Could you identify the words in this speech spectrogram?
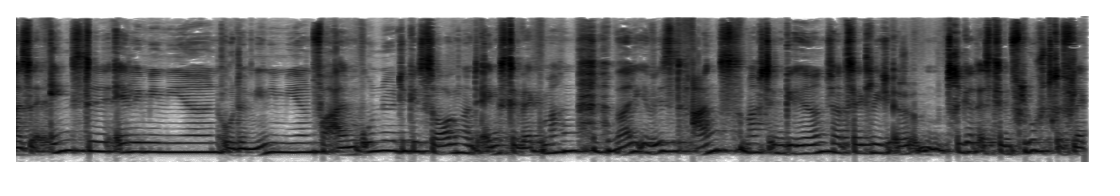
Also Ängste eliminieren oder minimieren, vor allem unnötige Sorgen und Ängste wegmachen, mhm. weil ihr wisst, Angst macht im Gehirn tatsächlich, äh, triggert es den Fluchtreflex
